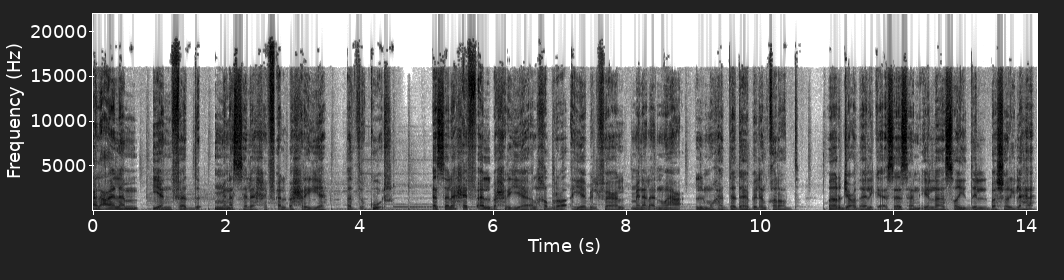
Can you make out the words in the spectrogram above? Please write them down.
العالم ينفد من السلاحف البحرية الذكور. السلاحف البحرية الخضراء هي بالفعل من الأنواع المهددة بالانقراض. ويرجع ذلك أساسا إلى صيد البشر لها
